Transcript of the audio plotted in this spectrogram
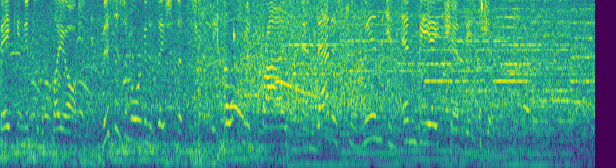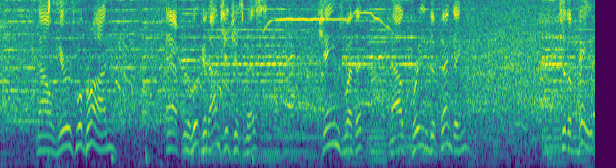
making it to the playoffs. This is an organization that seeks the ultimate prize, and that is to win an NBA championship. Now here's LeBron after Luka Doncic's miss. James with it. Now Green defending. To the paint.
